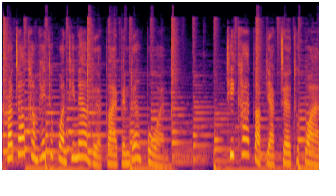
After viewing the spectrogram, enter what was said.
เพราะเจ้าทำให้ทุกวันที่น่าเบื่อกลายเป็นเรื่องป่วน ที่ข้ากลับอยากเจอทุกวัน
